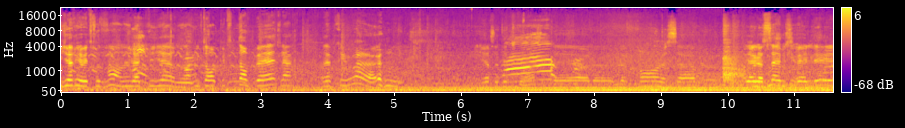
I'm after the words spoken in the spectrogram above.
Hier, il y avait trop de vent, on a eu la pluie hier, une petite tempête là. On a pris, voilà. Hier c'était tout, hein. c'était euh, le, le vent, le sable, Il y a le sable qui volait,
